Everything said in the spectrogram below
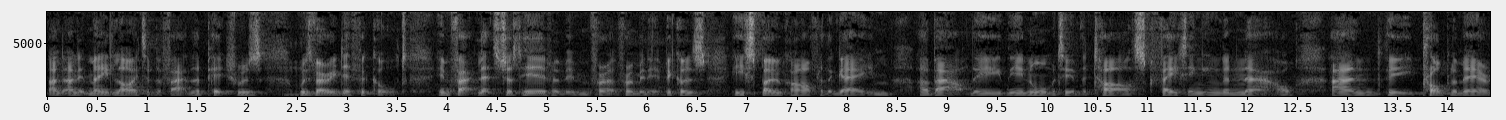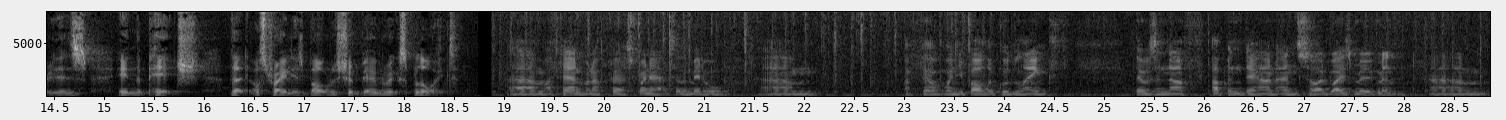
and, and it made light of the fact that the pitch was was very difficult. In fact, let's just hear from him for for a minute because he spoke after the game about the, the enormity of the task facing England now and the problem areas in the pitch that Australia's bowlers should be able to exploit. Um, I found when I first went out to the middle, um, I felt when you bowl a good length, there was enough up and down and sideways movement. Um,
